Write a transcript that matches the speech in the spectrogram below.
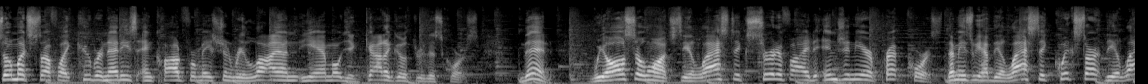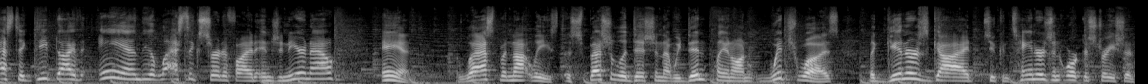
So much stuff like Kubernetes and CloudFormation rely on YAML. You gotta go through this course. Then we also launched the Elastic Certified Engineer Prep course. That means we have the Elastic Quick Start, the Elastic Deep Dive, and the Elastic Certified Engineer now. And Last but not least, a special edition that we didn't plan on, which was Beginner's Guide to Containers and Orchestration.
